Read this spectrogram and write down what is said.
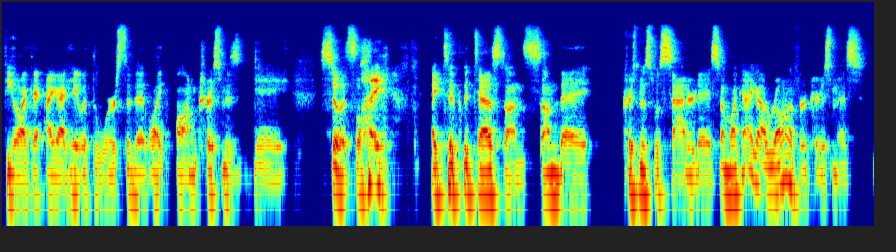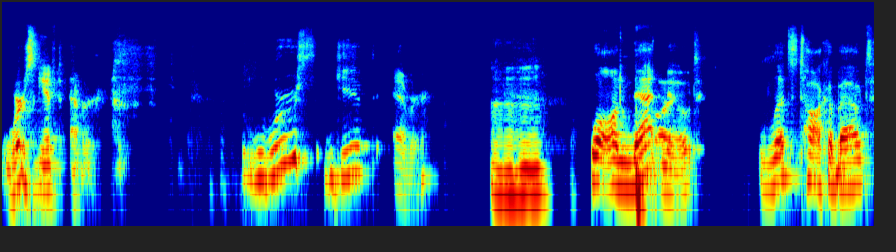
feel like I, I got hit with the worst of it like on Christmas Day so it's like I took the test on Sunday Christmas was Saturday. So I'm like, I got Rona for Christmas. Worst gift ever. Worst gift ever. Mm-hmm. Well, on that but, note, let's talk about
